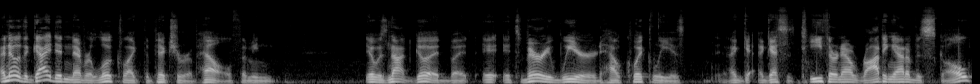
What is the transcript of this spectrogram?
I know the guy didn't ever look like the picture of health. I mean, it was not good, but it, it's very weird how quickly his. I guess his teeth are now rotting out of his skull.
